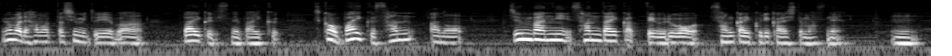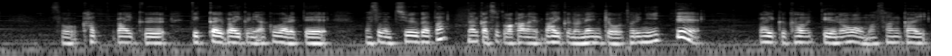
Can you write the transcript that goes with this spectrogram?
今までハマった趣味といえばバイクですねバイク。しかもバイク3あの順番に3台買って売るを3回繰り返してますね。うん。そうかバイクでっかいバイクに憧れて、まあ、その中型？なんかちょっとわかんないバイクの免許を取りに行ってバイク買うっていうのを、まあ、3回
